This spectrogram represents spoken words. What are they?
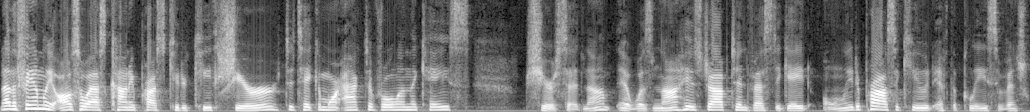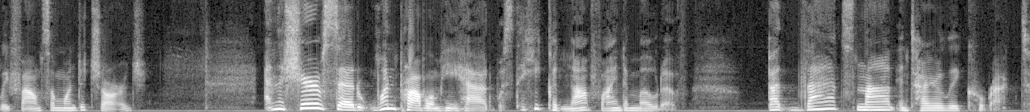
Now, the family also asked County Prosecutor Keith Shearer to take a more active role in the case. Shearer said no, it was not his job to investigate, only to prosecute if the police eventually found someone to charge. And the sheriff said one problem he had was that he could not find a motive. But that's not entirely correct.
